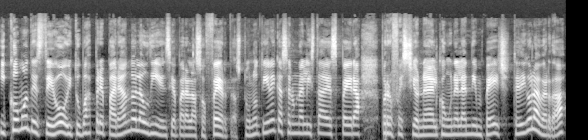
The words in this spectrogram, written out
Y cómo desde hoy tú vas preparando a la audiencia para las ofertas. Tú no tienes que hacer una lista de espera profesional con una landing page. Te digo la verdad,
